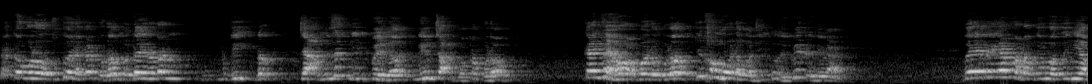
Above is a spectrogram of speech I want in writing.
Các câu lạc bộ chúng tôi là các cổ đông ở đây nó đang bị chạm rất bị quyền lợi nghiêm trọng của các cổ đông. Các anh phải họp hội đồng cổ đông chứ không hội đồng quản trị không thể quyết được việc này. VPF hoạt động trong luật doanh nghiệp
